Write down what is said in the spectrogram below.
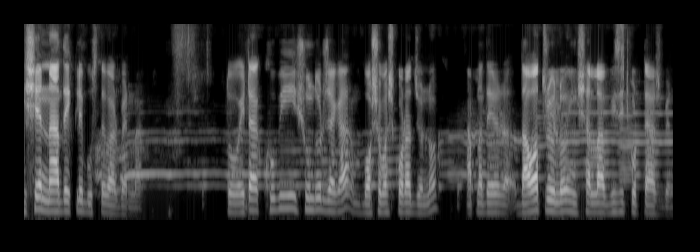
এসে না দেখলে বুঝতে পারবেন না। তো এটা খুবই সুন্দর জায়গা বসবাস করার জন্য। আপনাদের দাওয়াত রইল ইনশাল্লাহ ভিজিট করতে আসবেন।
